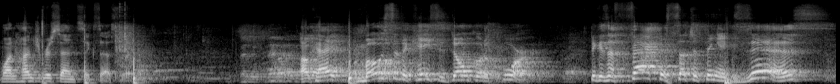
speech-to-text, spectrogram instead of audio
100% success rate. Okay, most of the cases don't go to court because the fact that such a thing exists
